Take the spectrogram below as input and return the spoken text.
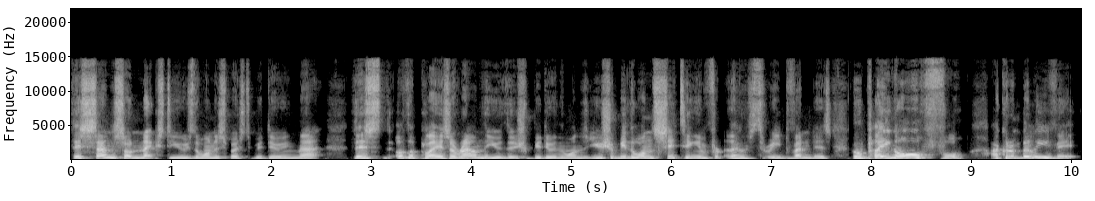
There's Sanson next to you, who's the one who's supposed to be doing that. There's other players around you that should be doing the ones. You should be the one sitting in front of those three defenders who are playing awful. I couldn't believe it.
